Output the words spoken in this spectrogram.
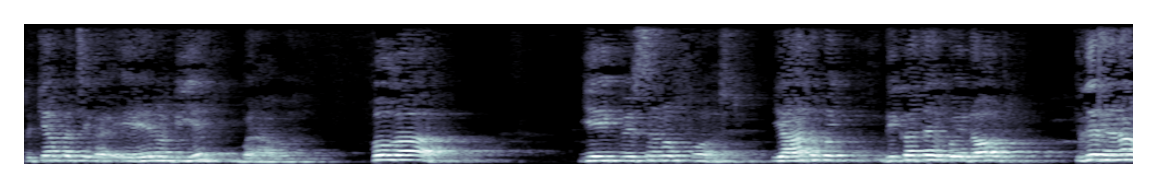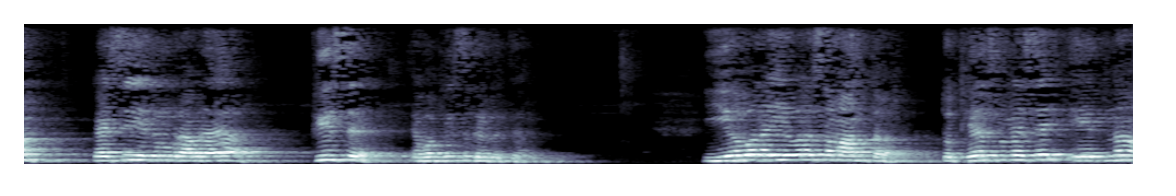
तो क्या बचेगा? ए एन और डी एफ़ बराबर। होगा। ये इक्वेशन ऑफ़ फ़र्स्ट यहाँ तो कोई दिक्कत है, कोई डाउट क्लियर है ना? कैसे ये दोनों बराबर आया? फिर से एक बार फिर से देख लेते हैं। ये वाला ये वाला समांतर तो थेल्स में से इतना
